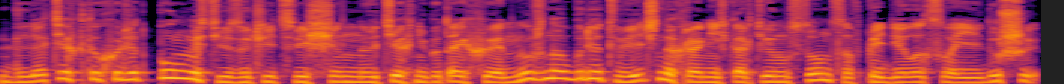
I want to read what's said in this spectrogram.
Для тех, кто хочет полностью изучить священную технику Тайхэ, нужно будет вечно хранить картину Солнца в пределах своей души.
